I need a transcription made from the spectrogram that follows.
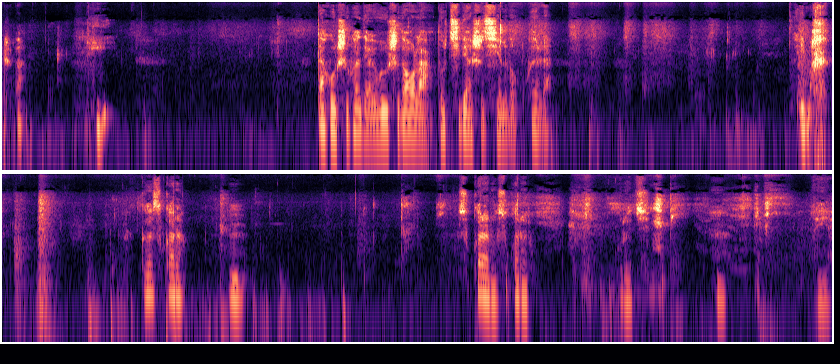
吃吧，大口吃快点，一会又迟到了，都七点十七了都，快点来。哎呀妈！ 그거 숟가락. 응. 숟가락으로 숟가락으로. 그렇지. 응. 야야야.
